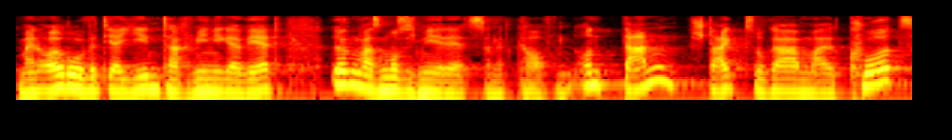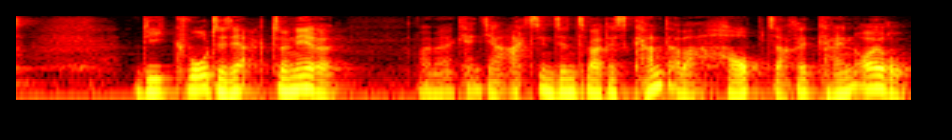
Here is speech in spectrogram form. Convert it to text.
Mein Euro wird ja jeden Tag weniger wert. Irgendwas muss ich mir jetzt damit kaufen. Und dann steigt sogar mal kurz die Quote der Aktionäre. Weil man erkennt ja, Aktien sind zwar riskant, aber Hauptsache kein Euro.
